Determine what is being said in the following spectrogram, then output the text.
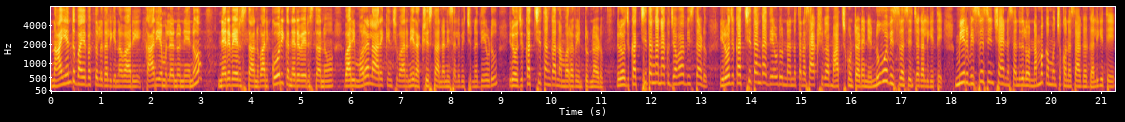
నా ఎందు భయభక్తులు కలిగిన వారి కార్యములను నేను నెరవేరుస్తాను. వారి కోరిక నెరవేరుస్తాను. వారి మొరలు ఆరకించి వారిని రక్షిస్తానని సెలవిచ్చిన దేవుడు ఈరోజు ఖచ్చితంగా నా మొర వింటున్నాడు. ఈరోజు ఖచ్చితంగా నాకు జవాబిస్తాడు. ఈరోజు ఖచ్చితంగా దేవుడు నన్ను తన సాక్షిగా మార్చుకుంటాడని నువ్వు విశ్వసించగలిగితే మీరు విశ్వసించి ఆయన సన్నిధిలో నమ్మకం ఉంచి కొనసాగగలిగితే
